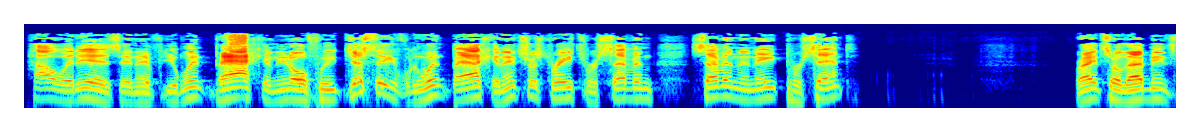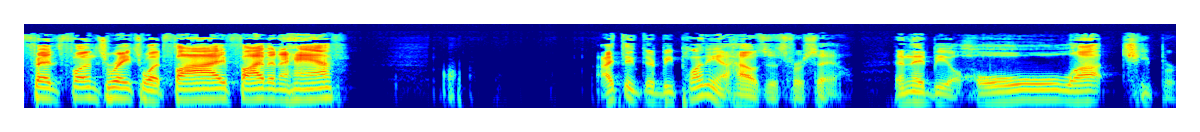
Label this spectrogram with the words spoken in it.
how it is. And if you went back and you know, if we just think if we went back and interest rates were seven, seven and eight percent, right? So that means Fed funds rates what five, five and a half. I think there'd be plenty of houses for sale, and they'd be a whole lot cheaper,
